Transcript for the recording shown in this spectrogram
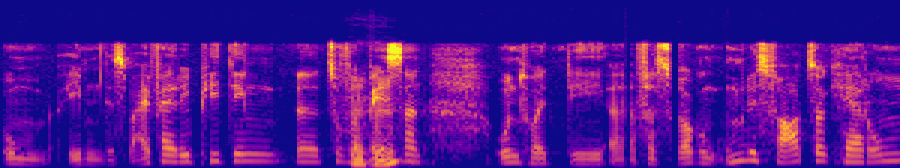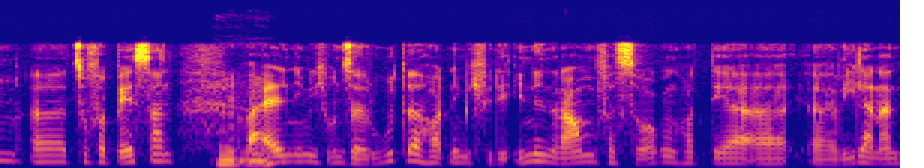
um eben das Wi-Fi-Repeating äh, zu verbessern mhm. und halt die äh, Versorgung um das Fahrzeug herum äh, zu verbessern, mhm. weil nämlich unser Router hat nämlich für die Innenraumversorgung hat der äh, WLAN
